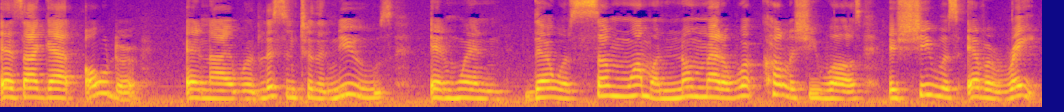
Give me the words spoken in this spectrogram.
as I got older and I would listen to the news, and when there was some woman, no matter what color she was, if she was ever raped,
